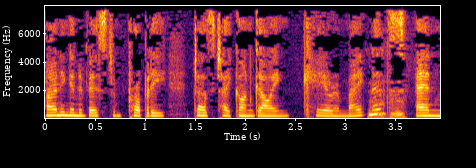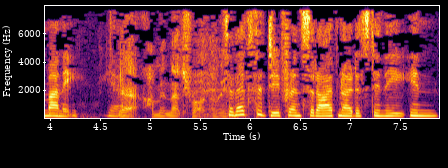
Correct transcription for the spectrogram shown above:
owning an investment property does take ongoing care and maintenance mm-hmm. and money. Yeah. yeah, I mean that's right. I mean, so that's the difference that I've noticed in the in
